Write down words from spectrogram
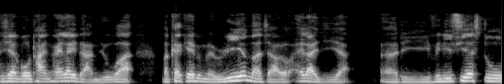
အရင်ကုန်ထိုင်ခိုင်းလိုက်တာမျိုးကမခက်ခဲပေမဲ့ Real မှာကြတော့အဲ့လိုက်ကြီးက အဲဒီ Vinicius တို့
